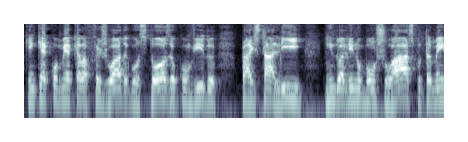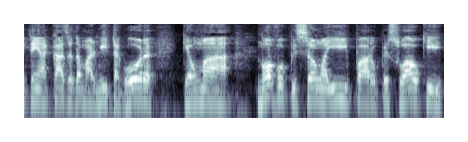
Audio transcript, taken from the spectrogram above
Quem quer comer aquela feijoada gostosa, eu convido para estar ali, indo ali no Bom Churrasco. Também tem a Casa da Marmita agora, que é uma nova opção aí para o pessoal que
